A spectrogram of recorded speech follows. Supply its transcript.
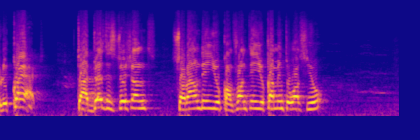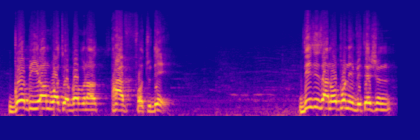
required to address the situations surrounding you confronting you coming towards you go beyond what your governor have for today. This is an open invitation.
